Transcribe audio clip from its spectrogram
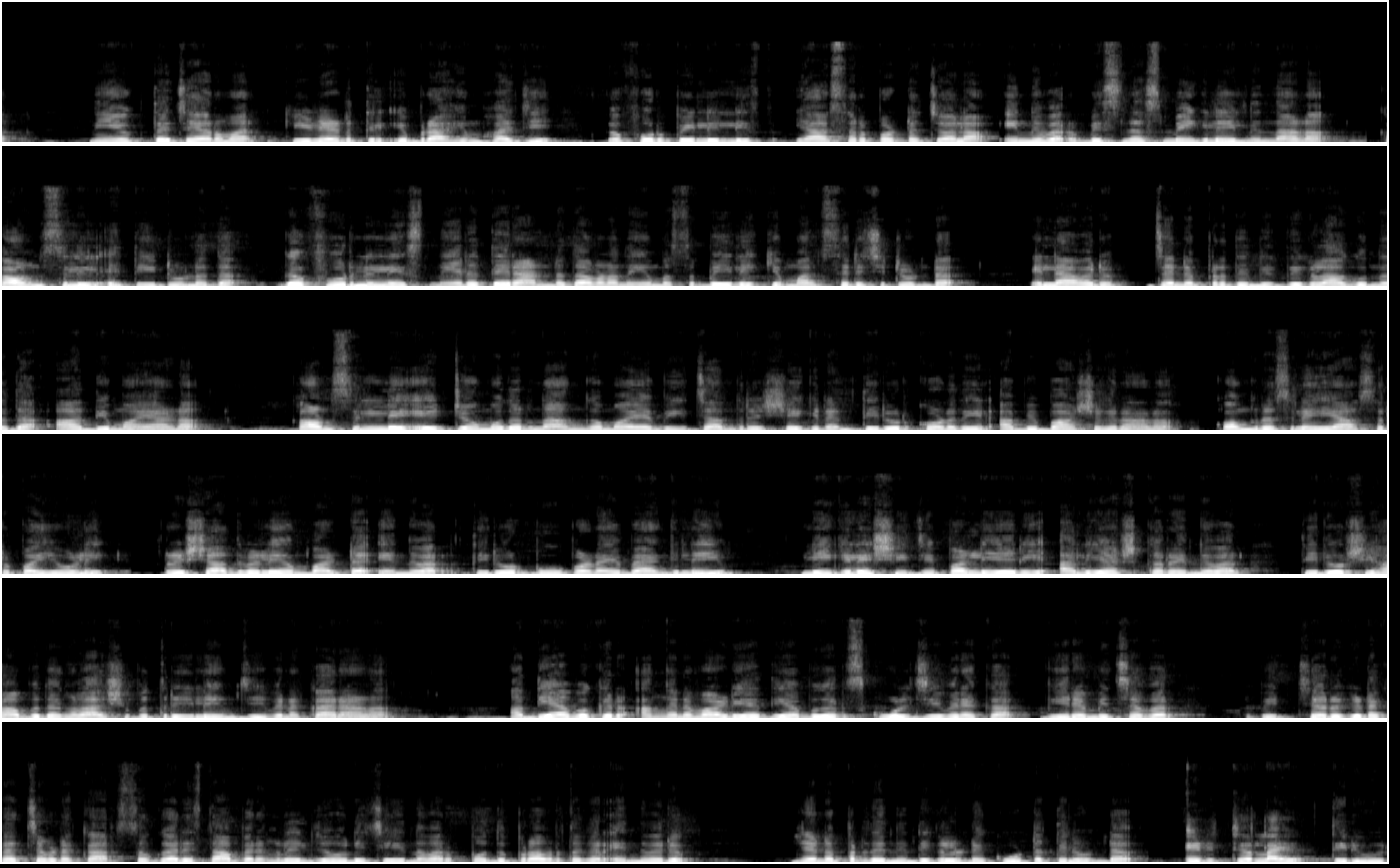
നിയുക്ത ചെയർമാൻ കീഴടത്തിൽ ഇബ്രാഹിം ഹജി ഗഫൂർ പി ലില്ലിസ് യാസർ പൊട്ടച്ചോല എന്നിവർ ബിസിനസ് മേഖലയിൽ നിന്നാണ് കൗൺസിലിൽ എത്തിയിട്ടുള്ളത്. ഗഫൂർ ലില്ലിസ് നേരത്തെ രണ്ട് തവണ നിയമസഭയിലേക്ക് മത്സരിച്ചിട്ടുണ്ട്. എല്ലാവരും ജനപ്രതിനിധികളാകുന്നത് ആദ്യമായാണ്. കൗൺസിലിലെ ഏറ്റവും മുതിർന്ന അംഗമായ വി. ചന്ദ്രശേഖരൻ തിരൂർ കോടതിയിൽ അഭിഭാഷകനാണ്. കോൺഗ്രസിലെ യാസർ പയ്യോളി റിഷാദ് വെളിയമ്പാട്ട് എന്നിവർ തിരൂർ ഭൂപണയ ബാങ്കിലെയും ലീഗിലെ ഷിജി പള്ളിയേരി അലി അഷ്കർ എന്നിവർ തിരൂർ ശിഹാബുദങ്ങൾ ആശുപത്രിയിലെയും ജീവനക്കാരാണ്. അധ്യാപകർ അംഗനവാടി അധ്യാപകർ സ്കൂൾ ജീവനക്കാർ വിരമിച്ചവർ ചെറുകിട കച്ചവടക്കാർ സ്വകാര്യ സ്ഥാപനങ്ങളിൽ ജോലി ചെയ്യുന്നവർ പൊതുപ്രവർത്തകർ എന്നിവരും ജനപ്രതിനിധികളുടെ കൂട്ടത്തിലുണ്ട്. Editor live Tirur.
